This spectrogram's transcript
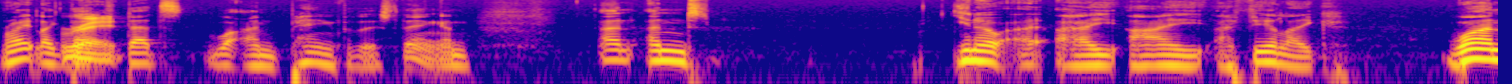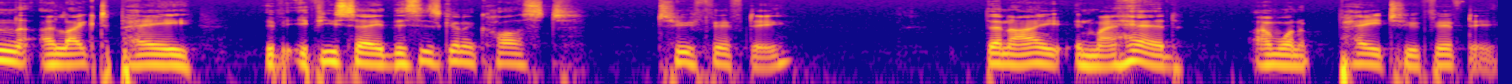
right? Like that's, Right. that's what I'm paying for this thing. And and and you know, I, I, I, feel like one, I like to pay if, if you say this is going to cost 250, then I in my head I want to pay 250.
